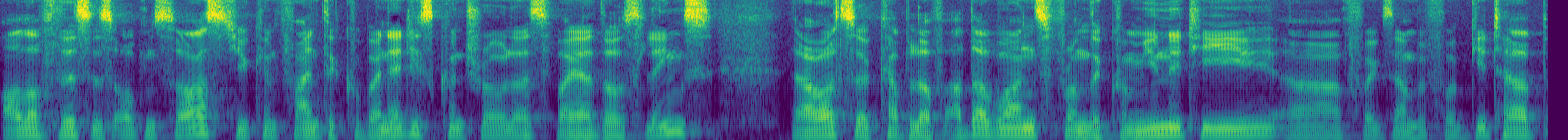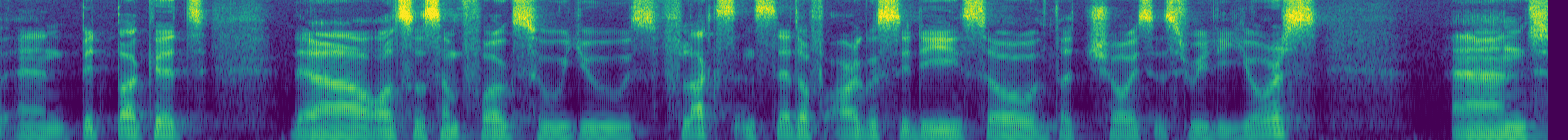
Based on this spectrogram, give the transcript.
all of this is open source. You can find the Kubernetes controllers via those links. There are also a couple of other ones from the community, uh, for example, for GitHub and Bitbucket. There are also some folks who use Flux instead of Argo CD, so the choice is really yours. And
